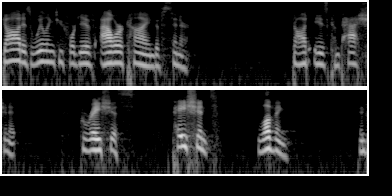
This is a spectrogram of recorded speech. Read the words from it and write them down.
God is willing to forgive our kind of sinner. God is compassionate, gracious, patient, loving, and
